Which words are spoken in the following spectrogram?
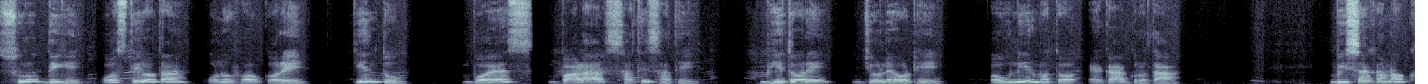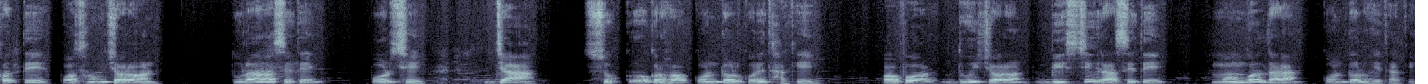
শুরুর দিকে অস্থিরতা অনুভব করে, কিন্তু বয়স বাড়ার সাথে সাথে ভিতরে জ্বলে ওঠে অগ্নির মতো একাগ্রতা। বিশাখা নক্ষত্রে প্রথম চরণ তুলা রাশিতে পড়ছে, যা শুক্র গ্রহ কন্ট্রোল করে থাকে। অপর দুই চরণ বৃশ্চিক রাশিতে মঙ্গল দ্বারা কন্ট্রোল হয়ে থাকে।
